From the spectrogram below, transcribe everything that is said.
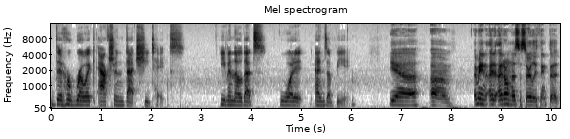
the heroic action that she takes. Even though that's what it ends up being. yeah. Um, I mean, I I don't necessarily think that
